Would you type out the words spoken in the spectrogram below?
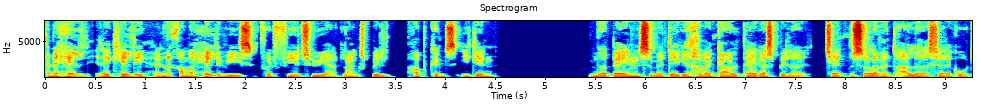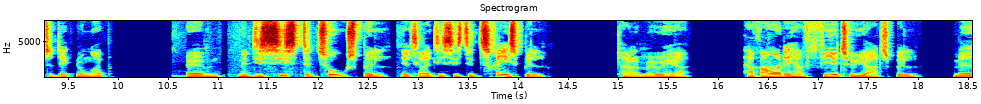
han er heldig, eller ikke heldig, han rammer heldigvis for et 24 yard langt spil, Hopkins igen, ned ad banen, som er dækket op af en gammel Packers-spiller, Chanton Sullivan, der aldrig har været særlig god til at dække nogen op. Øhm, men de sidste to spil, eller de sidste tre spil, Kyler Murray her, han rammer det her 24 yard spil med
